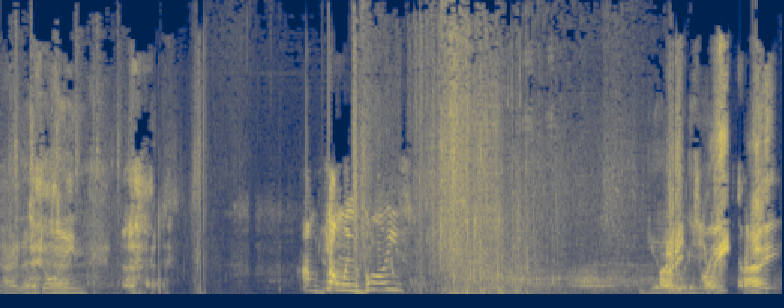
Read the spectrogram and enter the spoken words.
right, let's join. I'm going, boys. Yo, Wait, what is wait, can I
